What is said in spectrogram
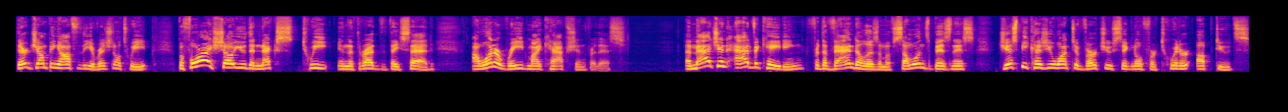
they're jumping off of the original tweet. Before I show you the next tweet in the thread that they said, I want to read my caption for this. Imagine advocating for the vandalism of someone's business just because you want to virtue signal for Twitter updates.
